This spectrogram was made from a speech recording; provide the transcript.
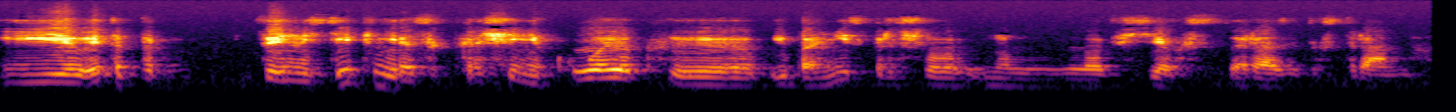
И это в той или иной степени сокращение коек э, и больниц произошло ну, во всех развитых странах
